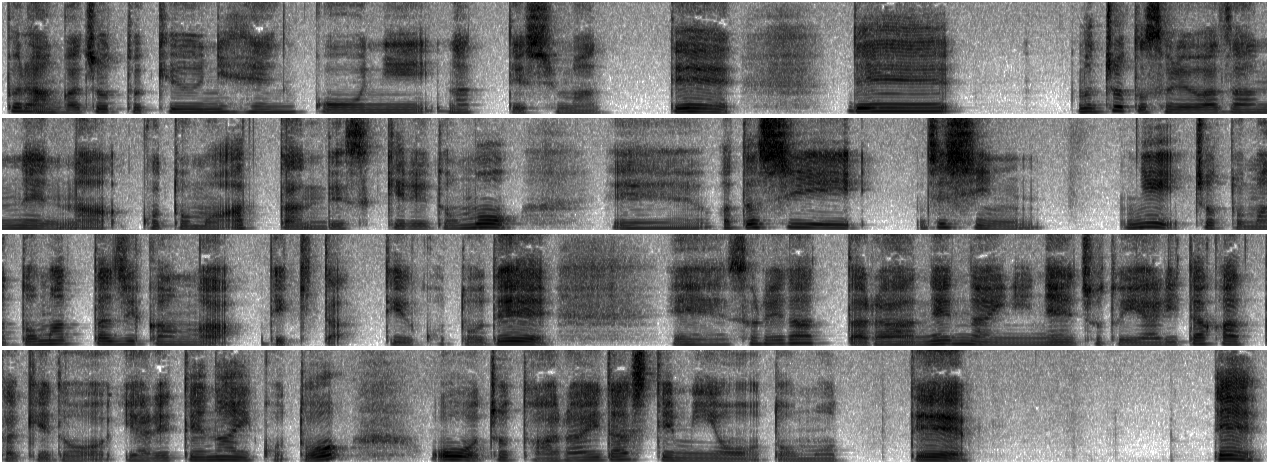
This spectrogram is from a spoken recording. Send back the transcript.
プランがちょっと急に変更になってしまって、で、まあ、ちょっとそれは残念なこともあったんですけれども、えー私自身にちょっとまとまった時間ができたっていうことで、えーそれだったら年内にね、ちょっとやりたかったけど、やれてないことをちょっと洗い出してみようと思って、で、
